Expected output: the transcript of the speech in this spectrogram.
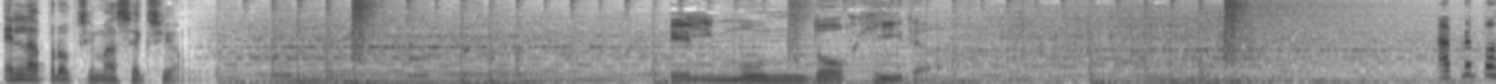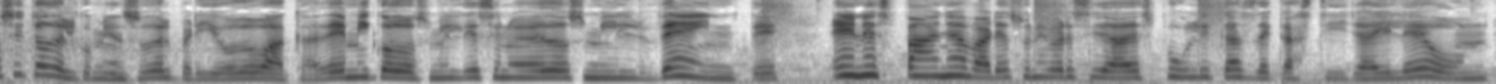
en la próxima sección. El mundo gira a propósito del comienzo del periodo académico 2019-2020, en España varias universidades públicas de Castilla y León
